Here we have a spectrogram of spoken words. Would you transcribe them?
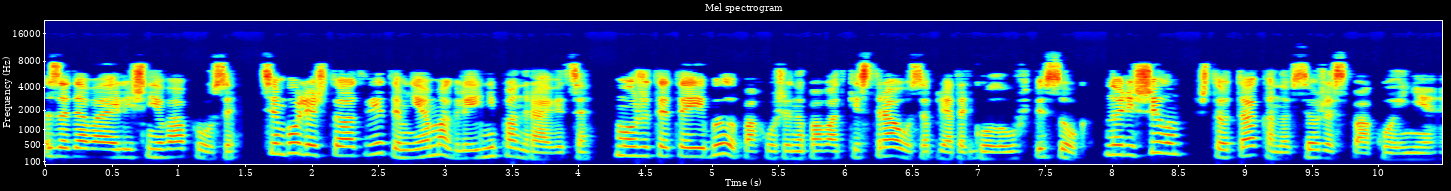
задавая лишние вопросы, тем более, что ответы мне могли и не понравиться. Может, это и было похоже на повадки страуса прятать голову в песок, но решила, что так оно все же спокойнее.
